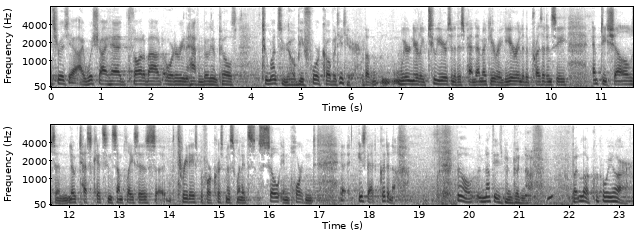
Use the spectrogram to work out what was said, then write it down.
answer is yeah, I wish I had thought about ordering a half a billion pills two months ago before COVID hit here. But we're nearly two years into this pandemic. You're a year into the presidency. Empty shelves and no test kits in some places, uh, three days before Christmas when it's so important. Uh, is that good enough? No, nothing's been good enough. But look, look where we are.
